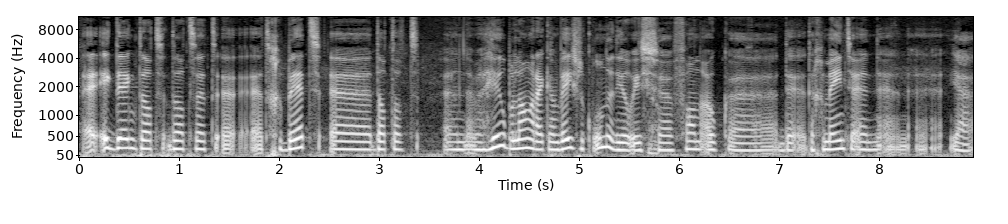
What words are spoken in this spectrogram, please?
eh, ik denk dat, dat het, eh, het gebed eh, dat dat een, een heel belangrijk en wezenlijk onderdeel is Ja. eh, van ook eh, de, de gemeente en, en eh, ja,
